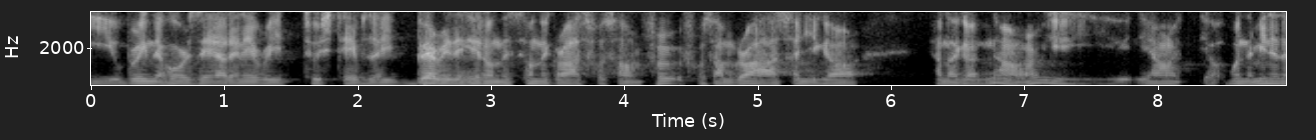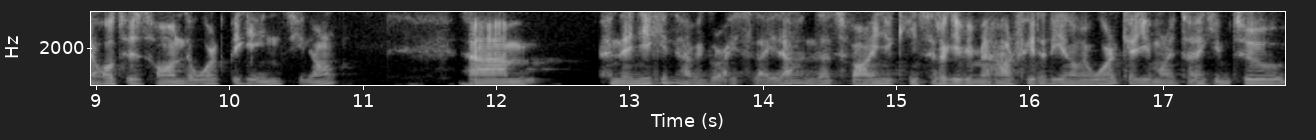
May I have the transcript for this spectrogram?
you bring the horse out and every two steps they bury the head on this on the grass for some food, for some grass, and you go, and I go, no, you, you, you know, when the minute the halter is on, the work begins, you know. Um, and then you can have a grace later, and that's fine. You can instead of giving him a hard feed at the end of the workout, you might take him to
